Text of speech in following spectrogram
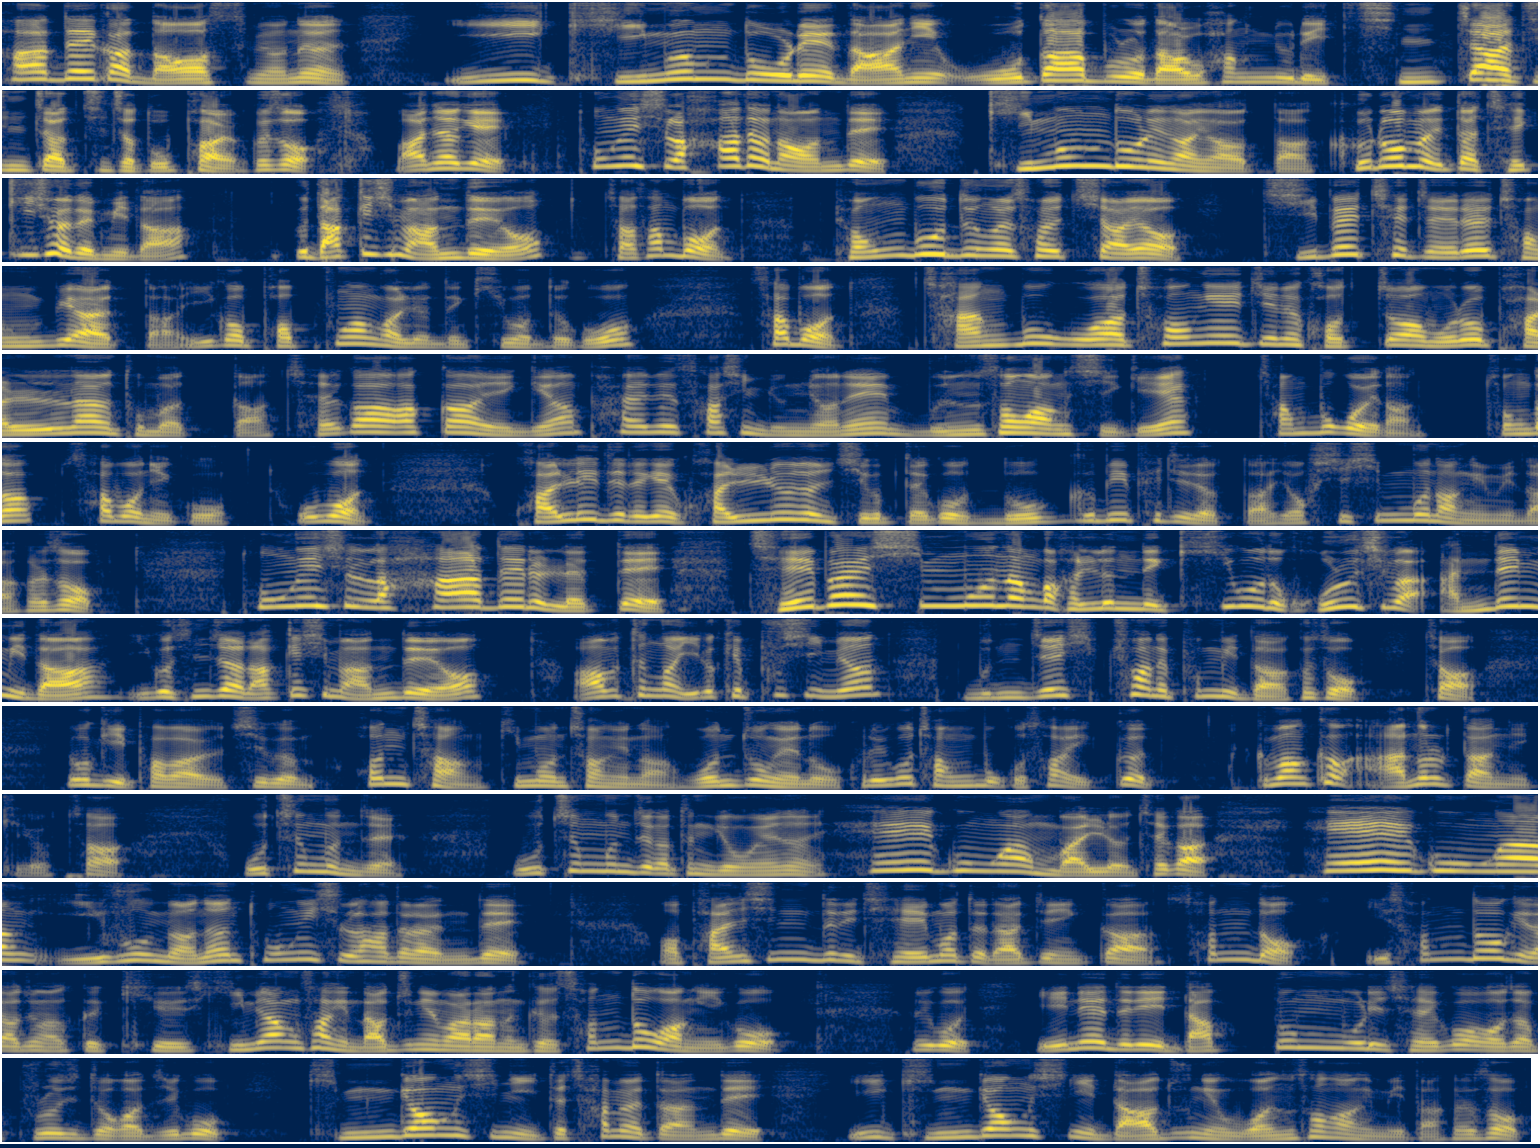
하대가 나왔으면은 이 김음돌의 난이 오답으로 나올 확률이 진짜 진짜 진짜 높아요. 그래서 만약에 통일실 하대가 나왔는데 김음돌의 난이 나왔다. 그러면 일단 제끼셔야 됩니다. 이거 낚이시면 안 돼요. 자, 3번. 병부 등을 설치하여 지배 체제를 정비하였다. 이거 법풍안 관련된 키워드고 4번 장보고와 청해진을 거점으로 반란을 도모했다. 제가 아까 얘기한 846년에 문성왕 시기에 장보고의 난 정답 4번이고 5번 관리들에게 관료전 지급되고 노급이 폐지되었다. 역시 신문왕입니다. 그래서 통일신라 하대를 낼 때 제발 신문왕과 관련된 키워드 고르시면 안 됩니다. 이거 진짜 낚이시면 안 돼요. 아무튼간 이렇게 푸시면 문제 10초 안에 풉니다. 그래서 자 여기 봐봐요. 지금 헌창, 김원창이나 원종애노 그리고 장보고 사이 끝. 그만큼 안 어렵다는 얘기예요. 자 5층 문제. 5층 문제 같은 경우에는 해공왕 말년. 제가 해공왕 이후면은 통일신라 하대라 했는데 어, 반신들이 제멋대로 놔두니까 선덕 이 선덕이 나중에 그 기, 김양상이 나중에 말하는 그 선덕왕이고 그리고 얘네들이 나쁜 물이 제거하고자 부르짖어 가지고 김경신이 이때 참여했다는데 이 김경신이 나중에 원성왕입니다. 그래서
